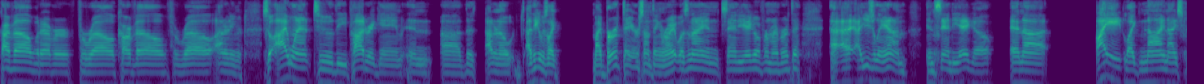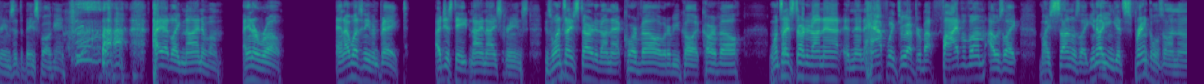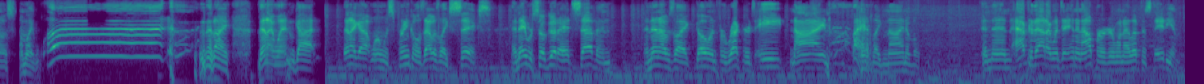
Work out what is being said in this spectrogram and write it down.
Carvel, whatever, Farrell, Carvel, Farrell. I don't even. So I went to the Padre game in uh the I don't know. I think it was like my birthday or something, right? Wasn't I in San Diego for my birthday? I, I usually am in San Diego, and uh, I ate like nine ice creams at the baseball game. I had like nine of them in a row, and I wasn't even baked. I just ate nine ice creams because once I started on that Corvel or whatever you call it, Carvel, once I started on that, and then halfway through, after about five of them, I was like, my son was like, you know, you can get sprinkles on those. I'm like, what? and then I, then I went and got, then I got one with sprinkles. That was like six, and they were so good. I had seven, and then I was like going for records, eight, nine. I had like nine of them. And then after that, I went to In and Out Burger when I left the stadium.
